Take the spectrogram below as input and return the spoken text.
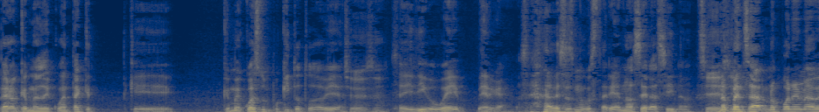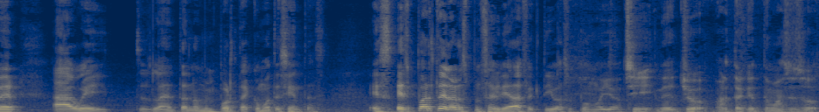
pero que me doy cuenta que, que, que me cuesta un poquito todavía. Sí, sí. O sea, y digo, güey, verga, o sea, a veces me gustaría no ser así, ¿no? Sí, no sí. pensar, no ponerme a ver, ah, güey, pues la neta no me importa cómo te sientas. Es, es parte de la responsabilidad afectiva, supongo yo. Sí, de hecho, ahorita que tomas eso,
